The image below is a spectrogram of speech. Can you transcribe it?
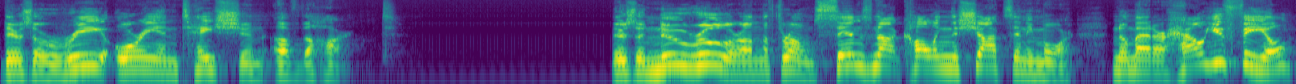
there's a reorientation of the heart. There's a new ruler on the throne. Sin's not calling the shots anymore. No matter how you feel,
